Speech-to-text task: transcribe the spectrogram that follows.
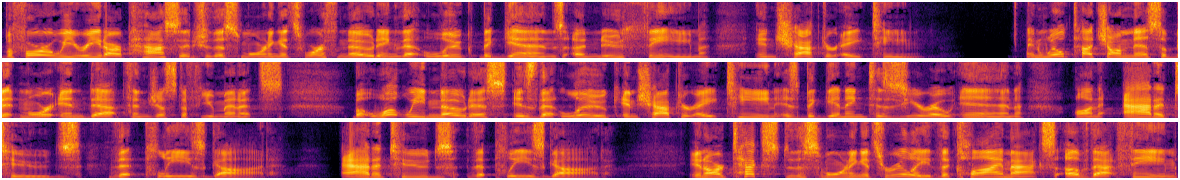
Before we read our passage this morning, it's worth noting that Luke begins a new theme in chapter 18. And we'll touch on this a bit more in depth in just a few minutes. But what we notice is that Luke in chapter 18 is beginning to zero in on attitudes that please God. Attitudes that please God. In our text this morning, it's really the climax of that theme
